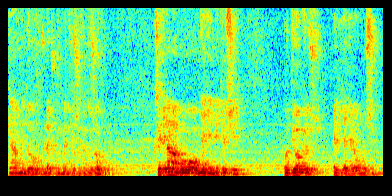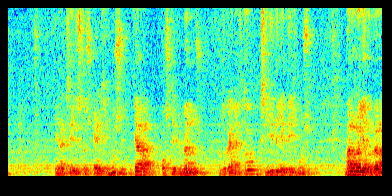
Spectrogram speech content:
για να μην το βλέψουμε με φιλοσοφικούς όρους. Ξεκινάμε από μια γενίκευση, ότι όποιος έχει για καιρό μουσι και είναι αξίριστο έχει μουσι, και άρα ο συγκεκριμένος που το κάνει αυτό εξηγείται γιατί έχει μουσι. Με άλλα λόγια εδώ πέρα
